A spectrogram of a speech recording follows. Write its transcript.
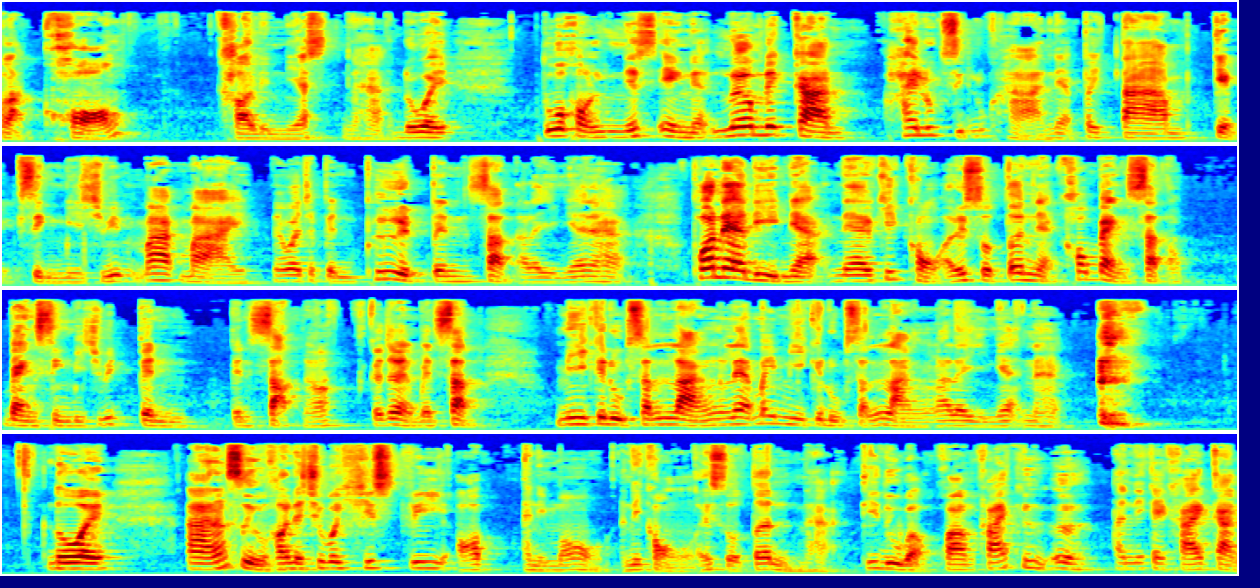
หลักๆของ คาร์ลลินเนียสนะฮะ โดยตัวของลินเนียสเองเนี่ยเริ่มด้วยการให้ลูกศิษย์ลูกหาเนี่ยไปตามเก็บสิ่งมีชีวิตมากมาย ไม่ว่าจะเป็นพืชเป็นสัตว์อะไรอย่างเงี้ยนะฮะ เพราะในอดีตเนี่ยแนวคิดของอริสโตเติลเนี่ยเขาแบ่งสัตว์แบ่งสิ่งมีชีวิตเป็นเป็นสัตว์เนาะ ก็จะแบ่งเป็นสัตว์มีกระดูกสันหลัง และไม่มีกระดูกสันหลังอะไรอย่างเงี้ยนะฮะ โดยอ่าหนังสือของเขาเนี่ยชื่อว่า history of animal อันนี้ของอริสโตเติลนะฮะที่ดูแบบความคล้ายคือเอออันนี้คล้ายๆกัน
